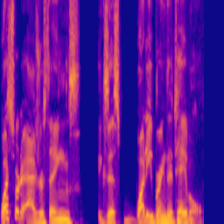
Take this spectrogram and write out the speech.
what sort of Azure things exist? What do you bring to the table?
